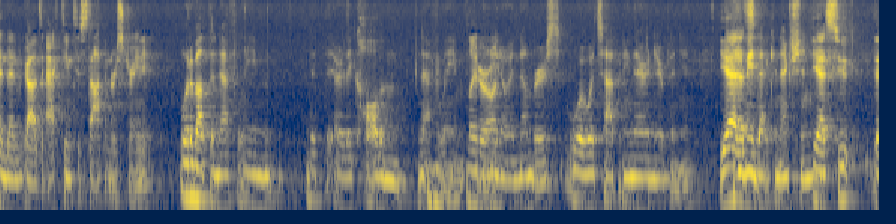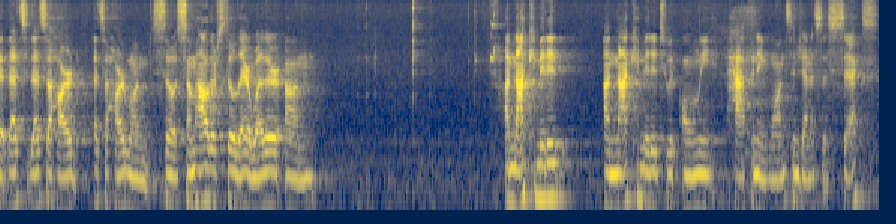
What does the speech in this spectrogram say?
and then God's acting to stop and restrain it. What about the Nephilim? That they, or they call them Nephilim Later on. You know, in numbers. What's happening there, in your opinion? Yeah, you made that connection. yeah, su- that, that's that's a hard that's a hard one. So somehow they're still there. Whether um, I'm not committed, I'm not committed to it only happening once in Genesis six.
